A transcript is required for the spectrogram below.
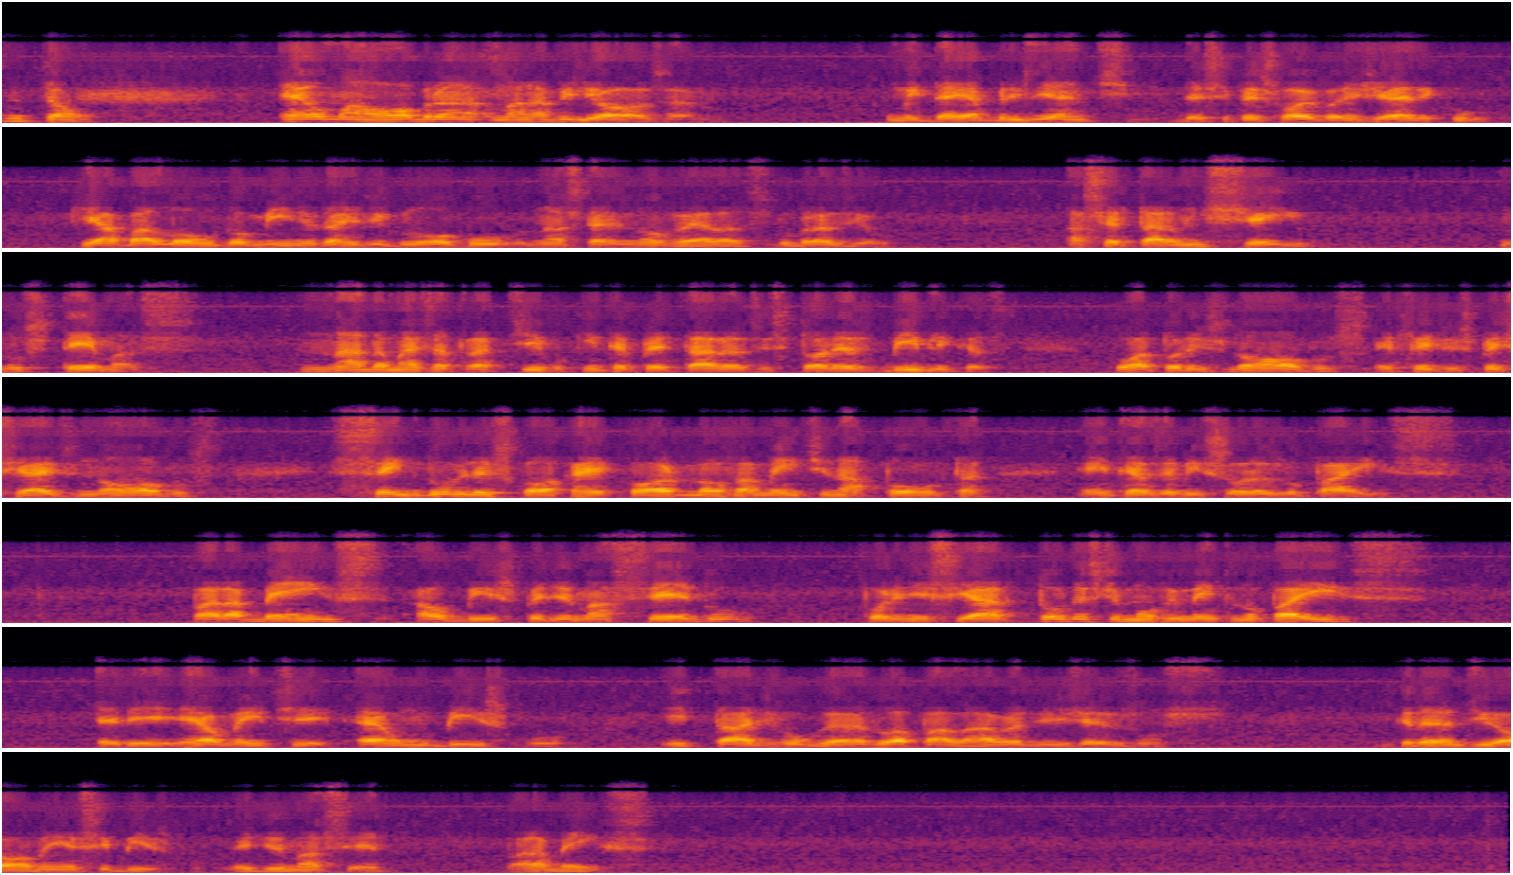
Então, é uma obra maravilhosa, uma ideia brilhante desse pessoal evangélico que abalou o domínio da Rede Globo nas telenovelas do Brasil. Acertaram em cheio nos temas, nada mais atrativo que interpretar as histórias bíblicas com atores novos, efeitos especiais novos. Sem dúvida, isso coloca Record novamente na ponta entre as emissoras do país. Parabéns ao Bispo Edir Macedo por iniciar todo este movimento no país. Ele realmente é um bispo e está divulgando a palavra de Jesus. Grande homem esse bispo, Edir Macedo. Parabéns.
